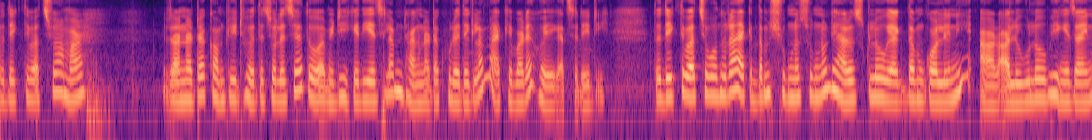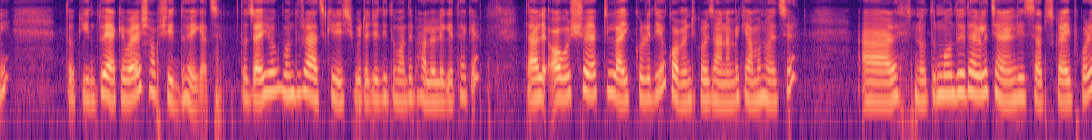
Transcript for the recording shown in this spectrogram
তো দেখতে পাচ্ছ আমার রান্নাটা কমপ্লিট হতে চলেছে। তো আমি ঢেকে দিয়েছিলাম, ঢাকনাটা খুলে দেখলাম, একেবারে হয়ে গেছে রেডি তো দেখতে পাচ্ছ বন্ধুরা, একদম শুকনো শুকনো ঢেঁড়সগুলোও একদম গলেনি আর আলুগুলোও ভেঙে যায়নি। তো কিন্তু একেবারে সব সিদ্ধ হয়ে গেছে। তো যাই হোক বন্ধুরা আজকে রেসিপিটা যদি তোমাদের ভালো লেগে থাকে, তাহলে অবশ্যই একটা লাইক করে দিও কমেন্ট করে জানাবে কেমন হয়েছে। আর নতুন বন্ধু থাকলে চ্যানেলটি সাবস্ক্রাইব করে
